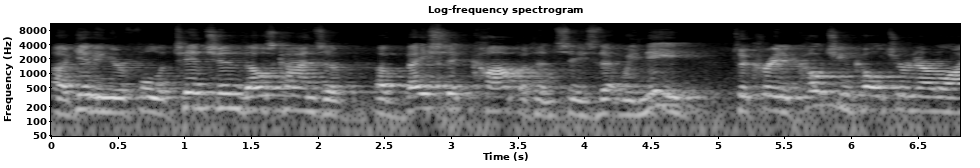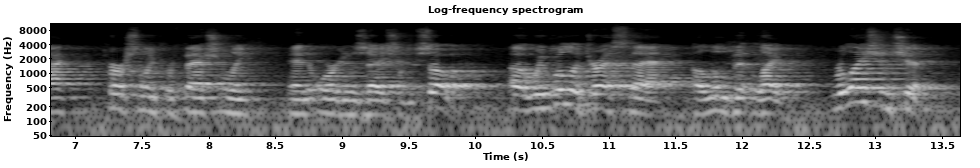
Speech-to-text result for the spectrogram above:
uh, giving your full attention, those kinds of, of basic competencies that we need to create a coaching culture in our life, personally, professionally, and organizationally. So uh, we will address that a little bit later. Relationship.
